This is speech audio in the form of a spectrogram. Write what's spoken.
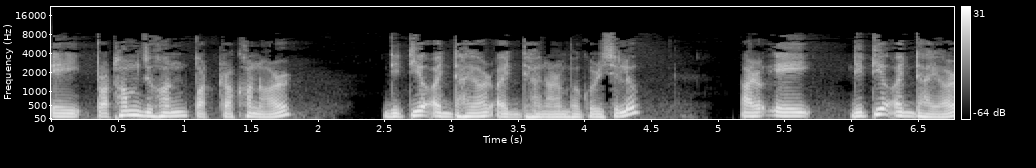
এই প্ৰথম জোহন পত্ৰখনৰ দ্বিতীয় অধ্যায়ৰ অধ্যয়ন আৰম্ভ কৰিছিলোঁ আৰু এই দ্বিতীয় অধ্যায়ৰ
